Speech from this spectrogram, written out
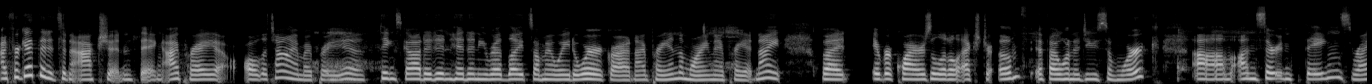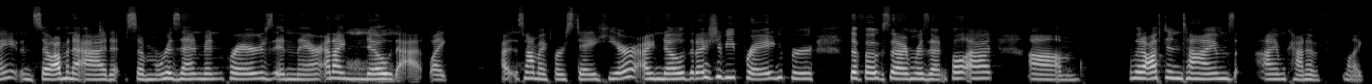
I forget that it's an action thing. I pray all the time. I pray, yeah, thanks God I didn't hit any red lights on my way to work. Or, and I pray in the morning, I pray at night. But it requires a little extra oomph if I want to do some work um, on certain things, right? And so I'm going to add some resentment prayers in there. And I know that, like, it's not my first day here. I know that I should be praying for the folks that I'm resentful at. Um, but oftentimes I'm kind of like,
